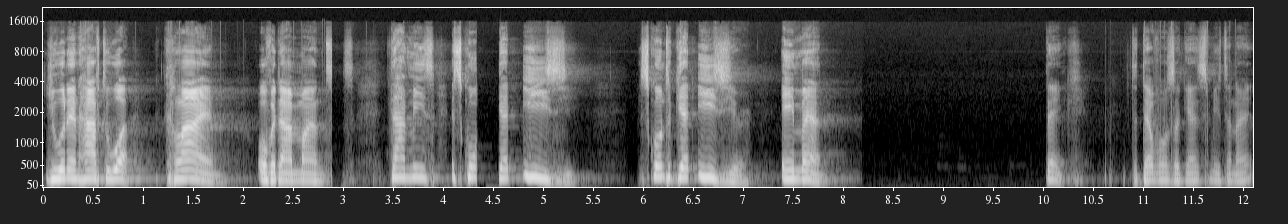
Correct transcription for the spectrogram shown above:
you wouldn't have to what? Climb over that mountains. That means it's going to get easy. It's going to get easier. Amen. Think. The devil's against me tonight.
